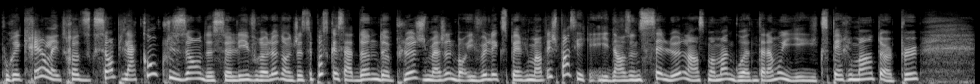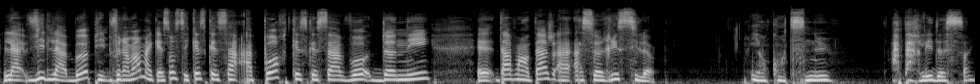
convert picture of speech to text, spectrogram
pour écrire l'introduction puis la conclusion de ce livre-là. Donc, je sais pas ce que ça donne de plus. J'imagine, bon, il veut l'expérimenter. Je pense qu'il est dans une cellule en ce moment de Guantanamo. Il expérimente un peu la vie de là-bas. Puis vraiment, ma question, c'est qu'est-ce que ça apporte? Qu'est-ce que ça va donner euh, davantage à, à ce récit-là? Et on continue à parler de saints.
